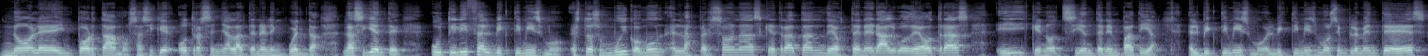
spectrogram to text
no le importamos. Así que otra señal a tener en cuenta. La siguiente, utiliza el victimismo. Esto es muy común en las personas que tratan de obtener algo de otras y que no sienten empatía. El victimismo. El victimismo simplemente es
